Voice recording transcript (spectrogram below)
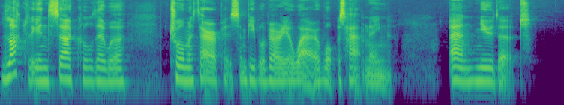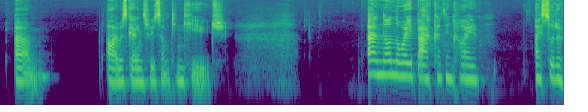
luckily, in the circle, there were trauma therapists and people very aware of what was happening and knew that um, I was going through something huge. And on the way back, I think I, I sort of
